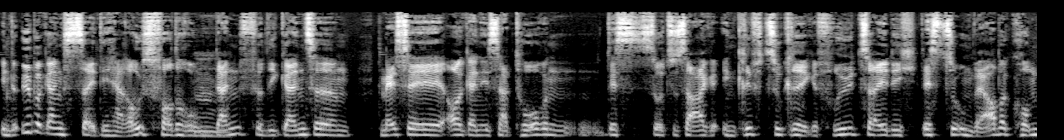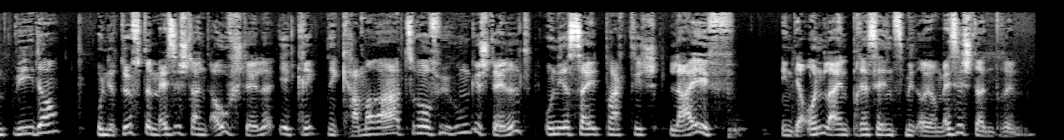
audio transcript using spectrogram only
in der Übergangszeit die Herausforderung mhm. dann für die ganze Messeorganisatoren das sozusagen in den Griff zu kriegen, frühzeitig das zu umwerben, kommt wieder. Und ihr dürft den Messestand aufstellen, ihr kriegt eine Kamera zur Verfügung gestellt und ihr seid praktisch live in der Online-Präsenz mit eurem Messestand drin.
